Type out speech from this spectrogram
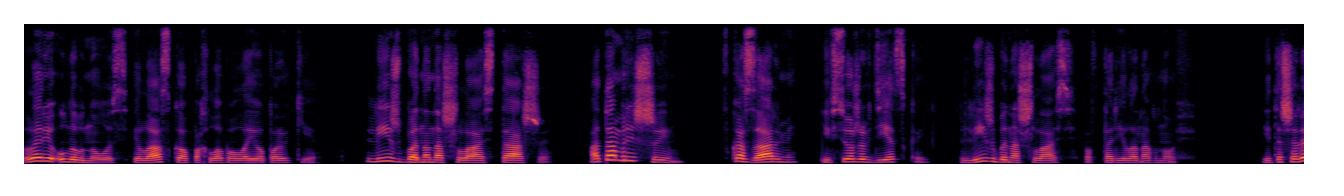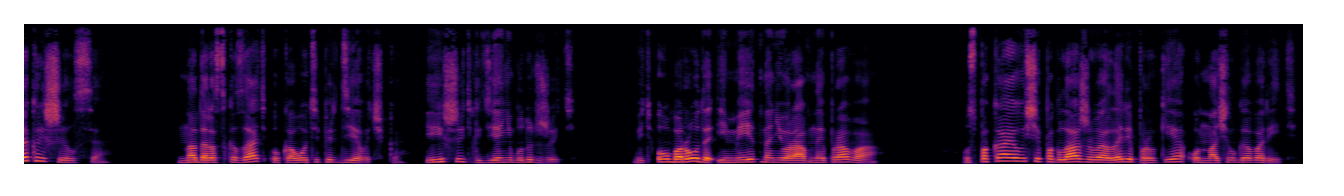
Лэри улыбнулась и ласково похлопала ее по руке. «Лишь бы она нашлась, Таше. А там решим. В казарме и все же в детской. Лишь бы нашлась», — повторила она вновь. И Ташерек решился. Надо рассказать, у кого теперь девочка, и решить, где они будут жить ведь оба рода имеют на нее равные права. Успокаивающе поглаживая Лэри по руке, он начал говорить.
